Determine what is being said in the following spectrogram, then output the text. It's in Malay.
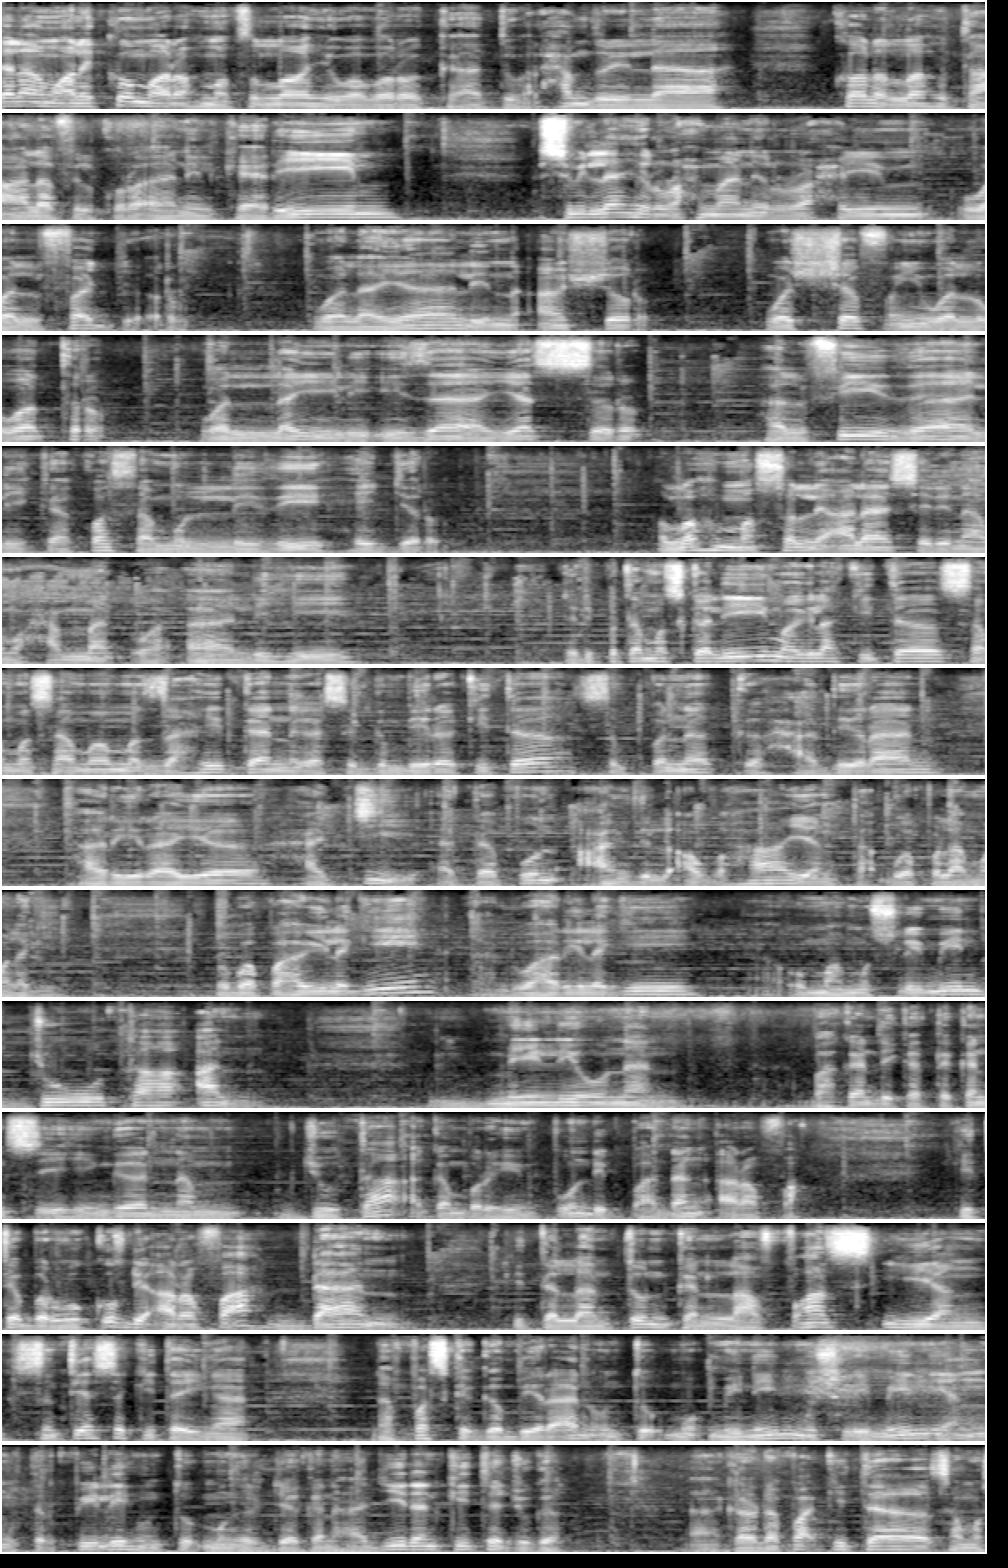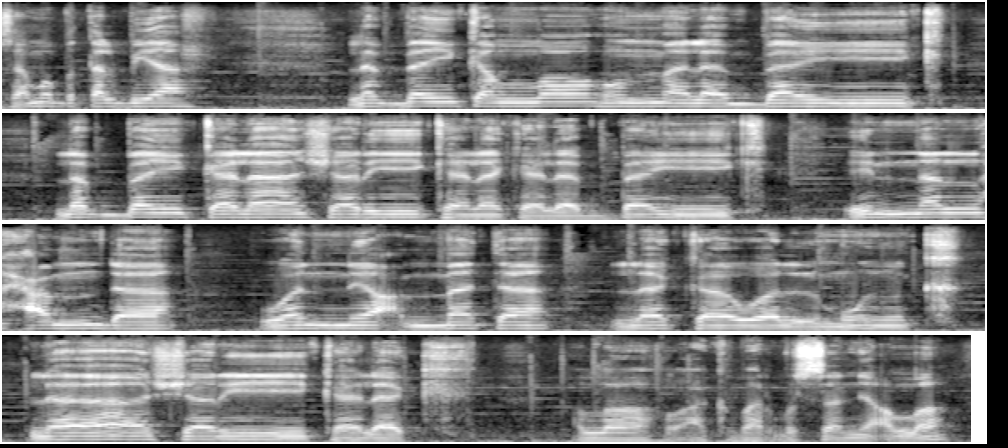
السلام عليكم ورحمة الله وبركاته. الحمد لله. قال الله تعالى في القرآن الكريم بسم الله الرحمن الرحيم والفجر وليال عشر والشفع والوتر والليل إذا يسر هل في ذلك قسم لذي حجر؟ اللهم صل على سيدنا محمد وآله jadi pertama sekali marilah kita sama-sama menzahirkan rasa gembira kita sempena kehadiran hari raya haji ataupun Aidil Adha yang tak berapa lama lagi. Beberapa hari lagi, dua hari lagi ummah muslimin jutaan milionan bahkan dikatakan sehingga 6 juta akan berhimpun di padang Arafah. Kita berwukuf di Arafah dan kita lantunkan lafaz yang sentiasa kita ingat. Lafaz kegembiraan untuk mukminin muslimin yang terpilih untuk mengerjakan haji dan kita juga. Ha, kalau dapat kita sama-sama bertalbiah labbaik allahumma labbaik. Labbaik la syarika laka labbaik. Innal hamda wan ni'mata laka wal mulk. La syarika laka Allahu Akbar. Besarnya Allah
